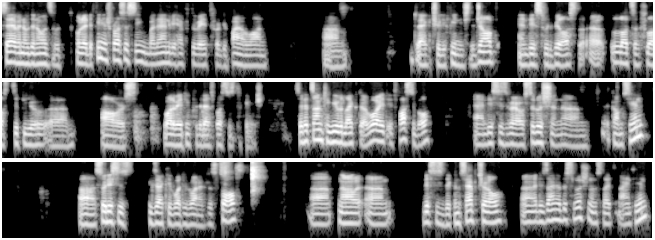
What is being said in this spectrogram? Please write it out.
seven of the nodes would already finish processing, but then we have to wait for the final one um, to actually finish the job. And this would be lost, uh, lots of lost CPU um, hours while waiting for the last process to finish. So that's something we would like to avoid if possible. And this is where our solution um, comes in. Uh, so this is exactly what we wanted to solve. Uh, now, um, this is the conceptual uh, design of the solution on slide 19.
